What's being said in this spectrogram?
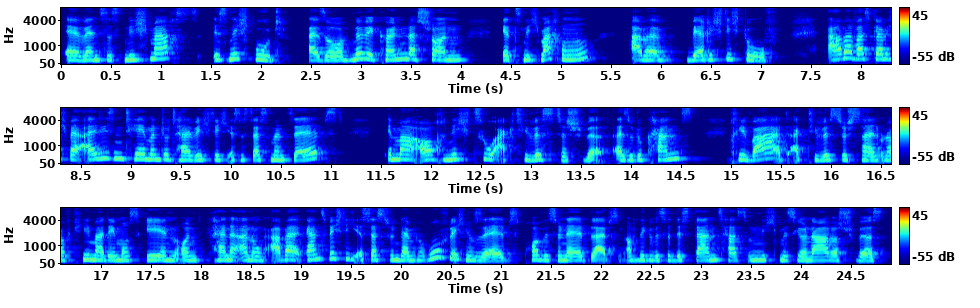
äh, wenn es nicht machst, ist nicht gut. Also, ne, wir können das schon jetzt nicht machen, aber wäre richtig doof. Aber was, glaube ich, bei all diesen Themen total wichtig ist, ist, dass man selbst immer auch nicht zu aktivistisch wird. Also du kannst privat aktivistisch sein und auf Klimademos gehen und keine Ahnung. Aber ganz wichtig ist, dass du in deinem beruflichen Selbst professionell bleibst und auch eine gewisse Distanz hast und nicht missionarisch wirst.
